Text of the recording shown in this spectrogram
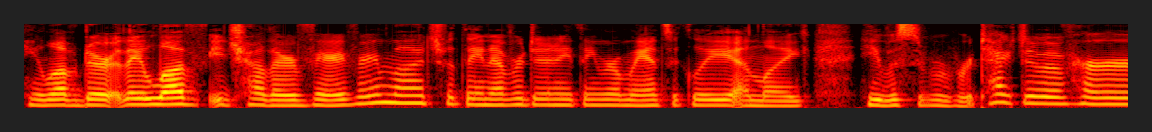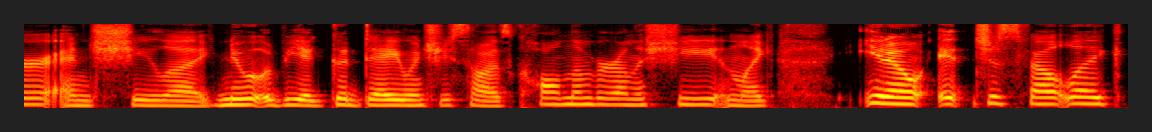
he loved her. They love each other very, very much, but they never did anything romantically. And like he was super protective of her, and she like knew it would be a good day when she saw his call number on the sheet, and like you know, it just felt like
